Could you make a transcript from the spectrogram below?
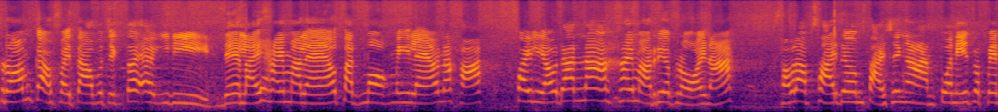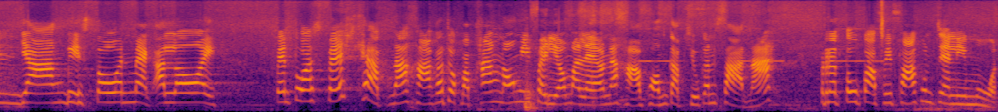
พร้อมกับไฟตาโปรเจคเตอร์ LED Daylight ให้มาแล้ว ตัดหมอกมีแล้วนะคะ ไฟเลี้ยวด้านหน้าให้มาเรียบร้อยนะสำหรับสายเดิมสายใช้งาน ตัวนี้จะเป็นยางบิสโตนแม็กอะลอยเป็นตัว Space Cap นะคะ กระจกปรับข้างน้องมีไฟเลี้ยวมาแล้วนะคะ พร้อมกับคิ้วกันสาดนะ ประตูปรับไฟฟ้ากุญแจรีโมท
